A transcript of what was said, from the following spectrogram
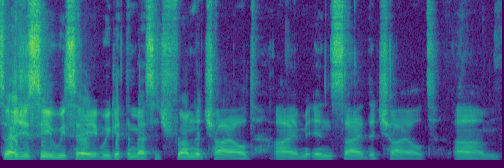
So as you see, we say we get the message from the child. I'm inside the child. Um,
